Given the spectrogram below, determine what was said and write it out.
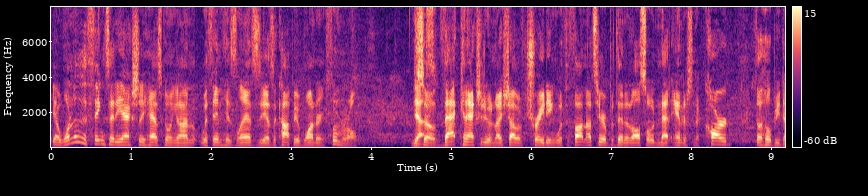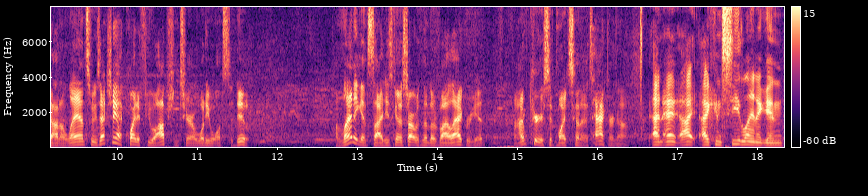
Yeah, one of the things that he actually has going on within his lands is he has a copy of Wandering Fumarole. Yes. So that can actually do a nice job of trading with the Thought-Knot Seer, but then it also net Anderson a card, though he'll be down a land. So he's actually got quite a few options here on what he wants to do. On Lanigan's side, he's going to start with another Vile Aggregate. I'm curious if Mike's going to attack or not. And, and I, I can see Lanigan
